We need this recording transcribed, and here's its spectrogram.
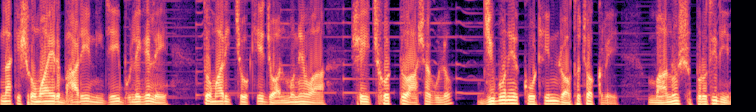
নাকি সময়ের ভারে নিজেই ভুলে গেলে তোমারই চোখে জন্ম নেওয়া সেই ছোট্ট আশাগুলো? জীবনের কঠিন রথচক্রে মানুষ প্রতিদিন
